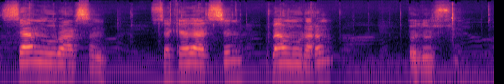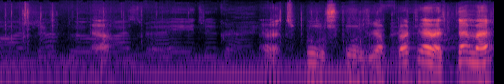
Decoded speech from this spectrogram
sen vurarsın, sekelersin, ben vurarım, ölürsün. Evet, buz, buz, yaprak. Evet, hemen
